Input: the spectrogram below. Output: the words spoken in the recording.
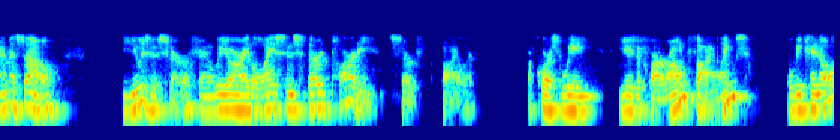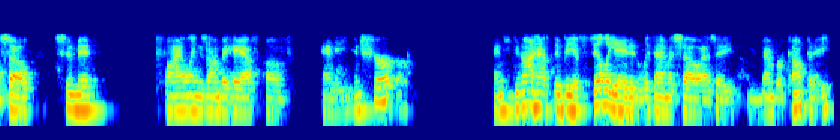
MSO uses SERFF, and we are a licensed third-party SERFF filer. Of course, we use it for our own filings, but we can also submit filings on behalf of any insurer. And you do not have to be affiliated with MSO as a member company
